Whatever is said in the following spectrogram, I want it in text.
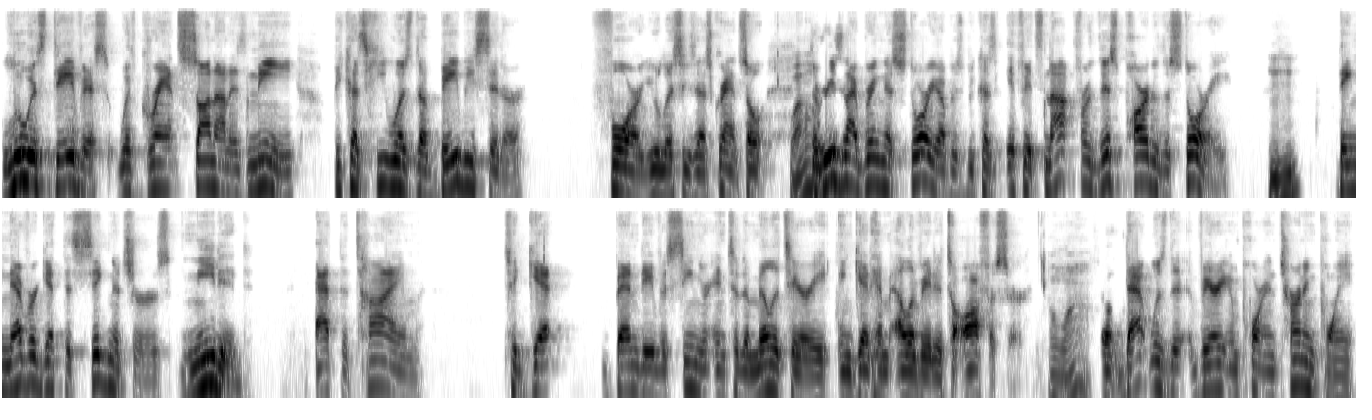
Lewis Davis with Grant's son on his knee because he was the babysitter for Ulysses S. Grant. So wow. the reason I bring this story up is because if it's not for this part of the story, mm-hmm. they never get the signatures needed at the time to get Ben Davis Sr. into the military and get him elevated to officer. Oh, wow. So that was the very important turning point.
